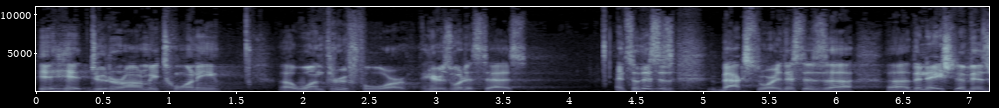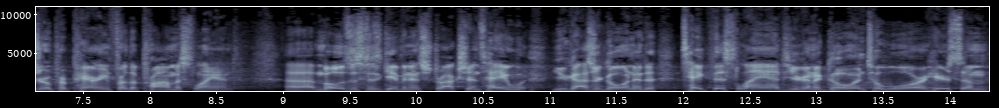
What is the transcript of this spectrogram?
hit, hit Deuteronomy 20, uh, 1 through 4. Here's what it says and so this is backstory. This is uh, uh, the nation of Israel preparing for the promised land. Uh, Moses is giving instructions. Hey, you guys are going to take this land. You're going to go into war. Here's some,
